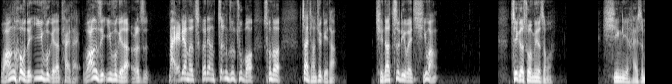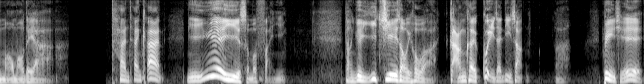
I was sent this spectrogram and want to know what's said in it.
王后的衣服给他太太，王子衣服给他儿子，百辆的车辆、珍珠珠宝送到战场去给他，请他自立为齐王。这个说明了什么？心里还是毛毛的呀。探探看，你愿意什么反应？当乐毅一接到以后啊，赶快跪在地上啊，并且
